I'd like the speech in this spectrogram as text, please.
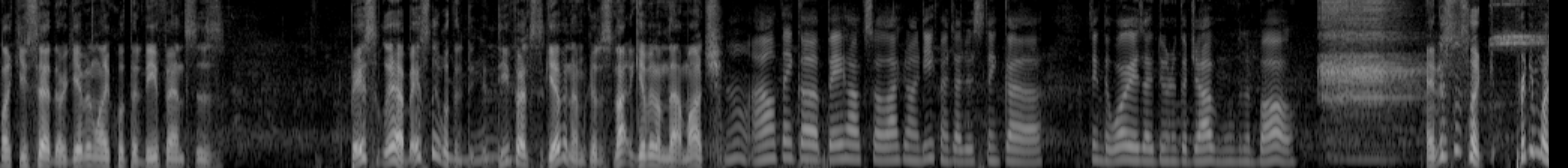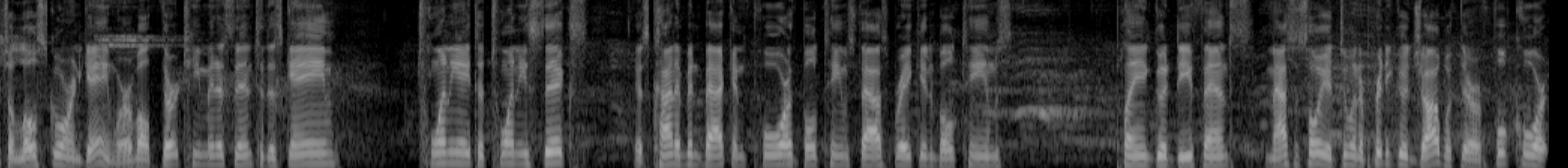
Like you said, they're giving like what the defense is. Basically, yeah, basically what the d- defense is giving them because it's not giving them that much. No, I don't think uh, Bayhawks are lacking on defense. I just think uh, I think the Warriors are doing a good job of moving the ball. And this is like pretty much a low-scoring game. We're about 13 minutes into this game, 28 to 26. It's kind of been back and forth. Both teams fast breaking. Both teams playing good defense. Massasoit doing a pretty good job with their full court,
